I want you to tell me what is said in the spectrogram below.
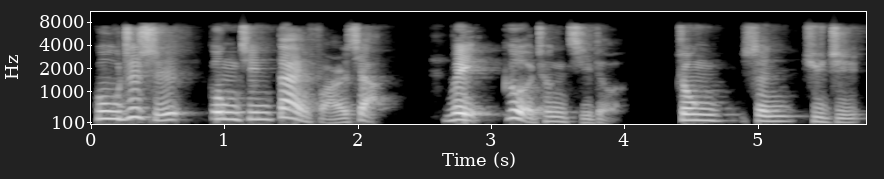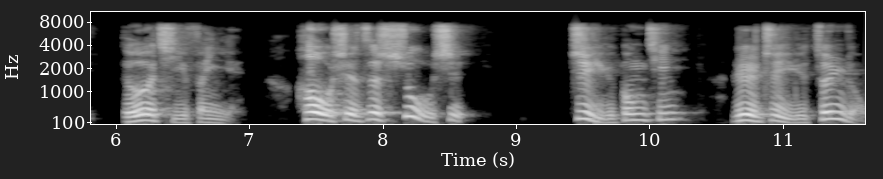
古之时，公卿大夫而下，为各称其德，终身居之，得其分也。后世自术士至于公卿，日至于尊荣；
